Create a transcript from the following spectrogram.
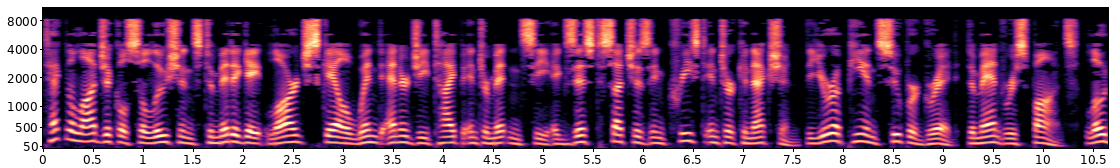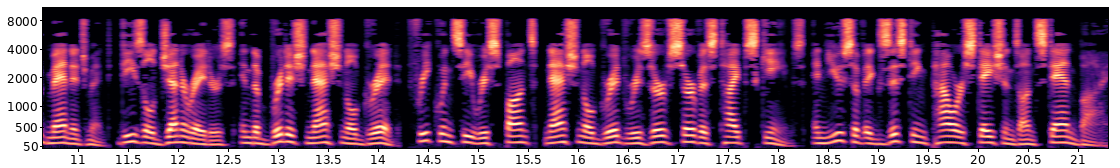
Technological solutions to mitigate large-scale wind energy type intermittency exist such as increased interconnection the European super grid, demand response, load management, diesel generators in the British National Grid, frequency response, National Grid Reserve Service type schemes, and use of existing power stations on standby.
